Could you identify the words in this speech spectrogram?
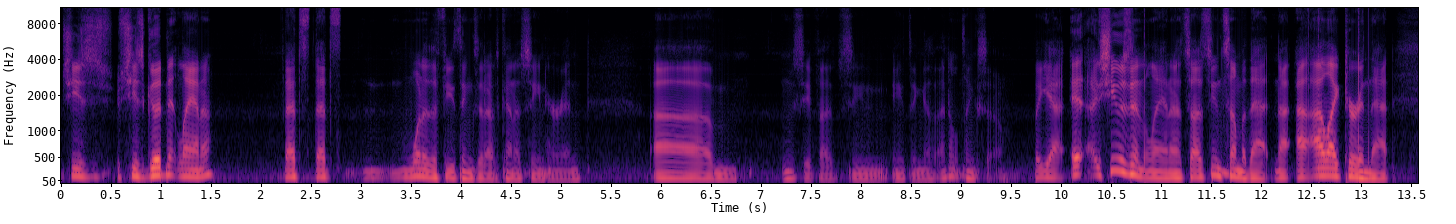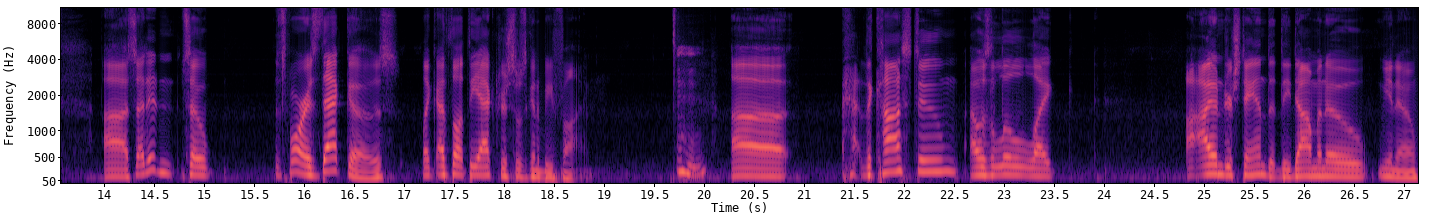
she's she's good in Atlanta. That's that's one of the few things that I've kind of seen her in. Um, let me see if I've seen anything else. I don't think so. But yeah, it, she was in Atlanta, so I've seen some of that, and I, I liked her in that. Uh, so I didn't. So as far as that goes, like I thought the actress was going to be fine. Mm-hmm. Uh, the costume, I was a little like. I understand that the Domino, you know,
